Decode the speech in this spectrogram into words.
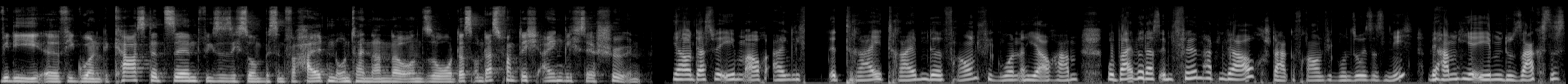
wie die äh, Figuren gecastet sind, wie sie sich so ein bisschen verhalten untereinander und so. Das, und das fand ich eigentlich sehr schön. Ja, und dass wir eben auch eigentlich drei treibende Frauenfiguren hier auch haben. Wobei wir das im Film hatten wir auch starke Frauenfiguren, so ist es nicht. Wir haben hier eben, du sagst es,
